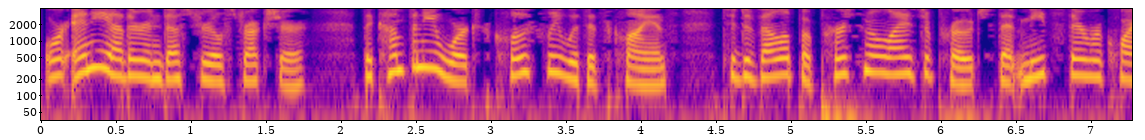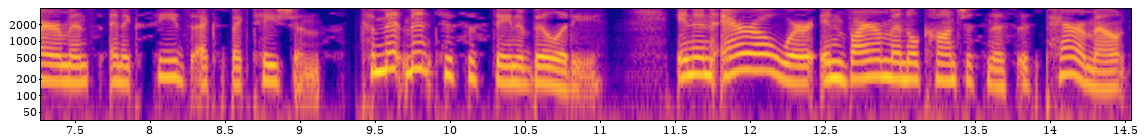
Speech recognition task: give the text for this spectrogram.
or any other industrial structure. The company works closely with its clients to develop a personalized approach that meets their requirements and exceeds expectations. Commitment to sustainability. In an era where environmental consciousness is paramount,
